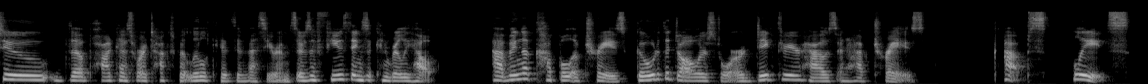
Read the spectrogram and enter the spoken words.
to the podcast where I talked about little kids in messy rooms, there's a few things that can really help. Having a couple of trays, go to the dollar store or dig through your house and have trays, cups, plates,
